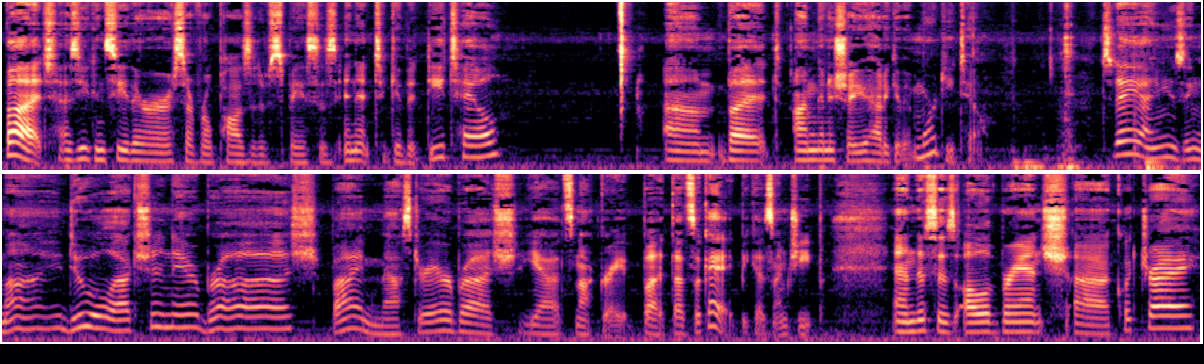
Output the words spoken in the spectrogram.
But, as you can see, there are several positive spaces in it to give it detail um, but I'm going to show you how to give it more detail. Today I'm using my dual action airbrush by Master Airbrush. Yeah, it's not great, but that's okay because I'm cheap. And this is Olive Branch uh, Quick Dry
